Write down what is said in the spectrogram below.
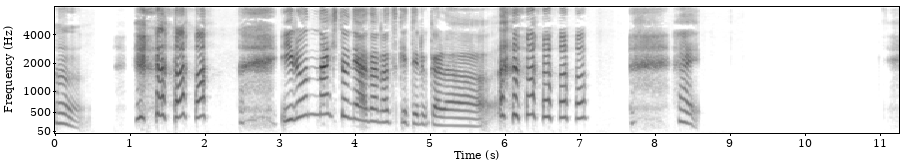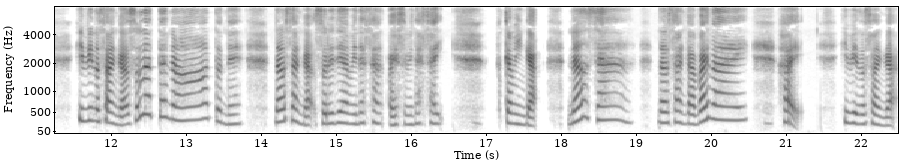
うん。いろんな人にあだ名つけてるから。はい。日比野さんが、そうだったなーとね。なおさんが、それでは皆さん、おやすみなさい。深みんが、なおさん。なおさんが、バイバイ。はい。日比野さんが、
